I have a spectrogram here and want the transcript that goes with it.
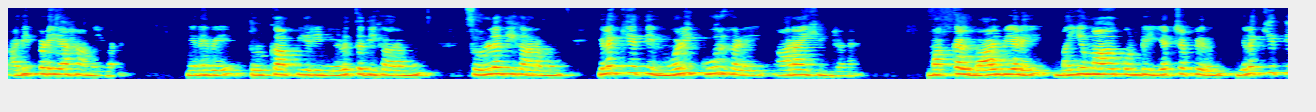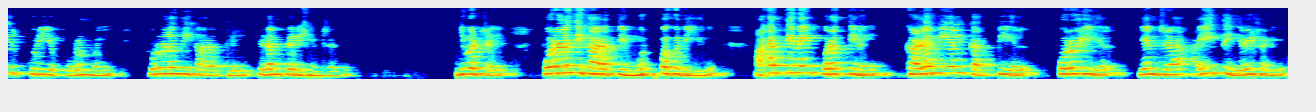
அடிப்படையாக அமைவன. எனவே தொல்காப்பியரின் எழுத்ததிகாரமும் சொல்லதிகாரமும் இலக்கியத்தின் மொழி கூறுகளை ஆராய்கின்றன. மக்கள் வாழ்வியலை மையமாக கொண்டு இயற்றப்பெறும் இலக்கியத்திற்குரிய பொருண்மை பொருளதிகாரத்தில் இடம்பெறுகின்றது. இவற்றை பொருளதிகாரத்தின் முற்பகுதியில் அகத்தினை புறத்தினை களவியல் கற்பியல் பொருளியல் என்ற ஐந்து இழைகளில்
